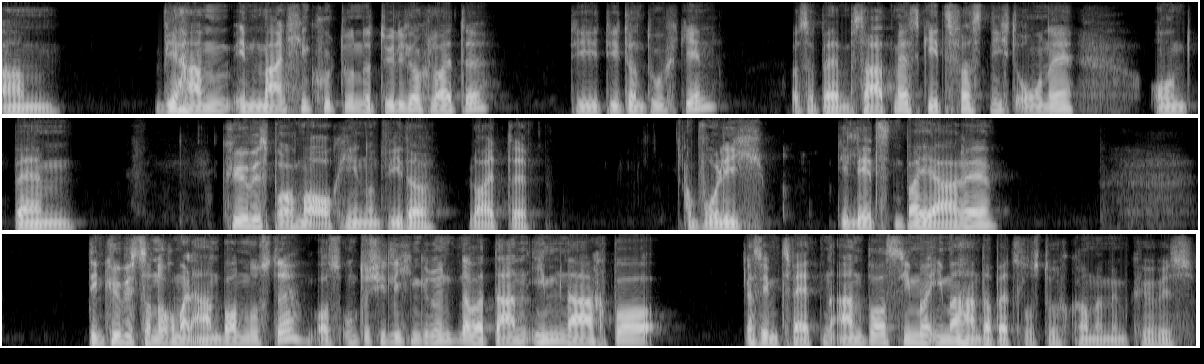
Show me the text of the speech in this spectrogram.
Ähm, wir haben in manchen Kulturen natürlich auch Leute, die, die dann durchgehen. Also beim Saatmais geht's fast nicht ohne und beim Kürbis brauchen wir auch hin und wieder Leute. Obwohl ich die letzten paar Jahre den Kürbis dann noch einmal anbauen musste, aus unterschiedlichen Gründen, aber dann im Nachbau, also im zweiten Anbau, sind wir immer handarbeitslos durchgekommen mit dem Kürbis.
